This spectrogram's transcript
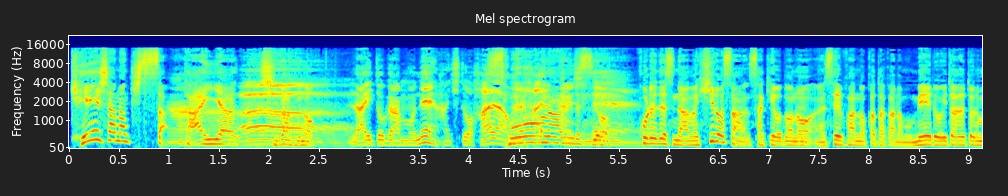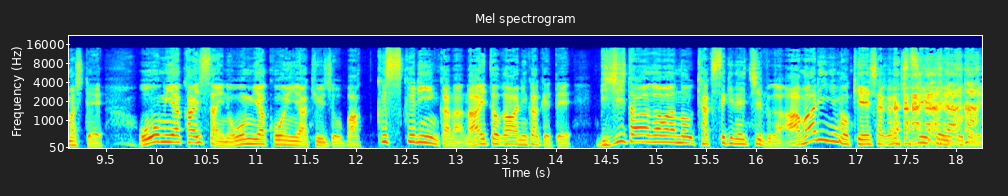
傾斜のきつさ。あ外野、芝生の。あライトガンもね、人入らそうなんですよ。これ。れですね、あの、ヒロさん、先ほどのえー西武ファンの方からもメールをいただいておりまして、大宮開催の大宮公園野球場、バックスクリーンからライト側にかけて、ビジター側の客席の一部があまりにも傾斜がきついということで、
